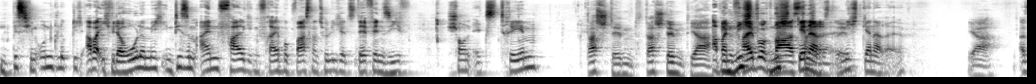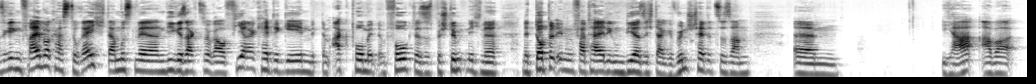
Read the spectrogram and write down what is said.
ein bisschen unglücklich, aber ich wiederhole mich, in diesem einen Fall gegen Freiburg war es natürlich jetzt defensiv schon extrem. Das stimmt, das stimmt, ja. Aber gegen nicht, Freiburg nicht generell, nicht generell. Ja, also gegen Freiburg hast du recht, da mussten wir dann, wie gesagt, sogar auf Viererkette gehen, mit einem Akpo, mit einem Vogt. Das ist bestimmt nicht eine, eine Doppelinnenverteidigung, die er sich da gewünscht hätte zusammen. Ähm, ja, aber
